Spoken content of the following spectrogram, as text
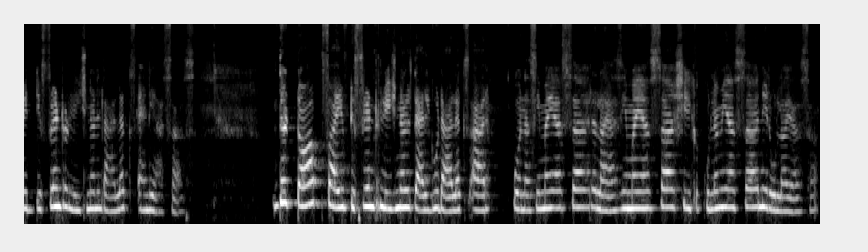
with different regional dialects and yasas. The top 5 different regional Telugu dialects are Srikakulam Yasa, Nirula Yasa.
